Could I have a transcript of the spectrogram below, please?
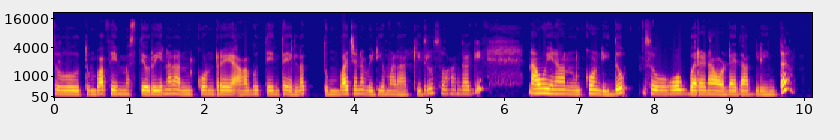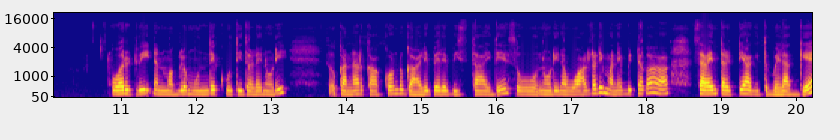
ಸೊ, ತುಂಬ ಫೇಮಸ್ ದೇವರು. ಏನಾರು ಅಂದ್ಕೊಂಡ್ರೆ ಆಗುತ್ತೆ ಅಂತ ಎಲ್ಲ ತುಂಬ ಜನ ವಿಡಿಯೋ ಮಾಡಿ ಹಾಕಿದ್ರು. ಸೊ, ಹಾಗಾಗಿ ನಾವು ಏನೋ ಅಂದ್ಕೊಂಡಿದ್ದು ಸೊ ಹೋಗಿ ಬರೋಣ ಒಳ್ಳೆಯದಾಗಲಿ ಅಂತ ಹೊರಟ್ವಿ. ನನ್ನ ಮಗಳು ಮುಂದೆ ಕೂತಿದ್ದಾಳೆ ನೋಡಿ. ಸೊ ಕನ್ನಡಕ್ಕೆ ಹಾಕ್ಕೊಂಡು ಗಾಳಿ ಬೇರೆ ಬೀಸ್ತಾ ಇದೆ. ಸೊ, ನೋಡಿ ನಾವು ಆಲ್ರೆಡಿ ಮನೆ ಬಿಟ್ಟಾಗ ಸೆವೆನ್ ತರ್ಟಿ ಆಗಿತ್ತು ಬೆಳಗ್ಗೆ.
